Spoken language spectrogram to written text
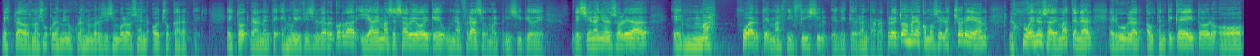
mezclados mayúsculas, minúsculas, números y símbolos en ocho caracteres. Esto realmente es muy difícil de recordar y además se sabe hoy que una frase como al principio de, de 100 años de soledad es más fuerte, más difícil eh, de quebrantarla. Pero de todas maneras, como se las chorean, lo bueno es además tener el Google Authenticator o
